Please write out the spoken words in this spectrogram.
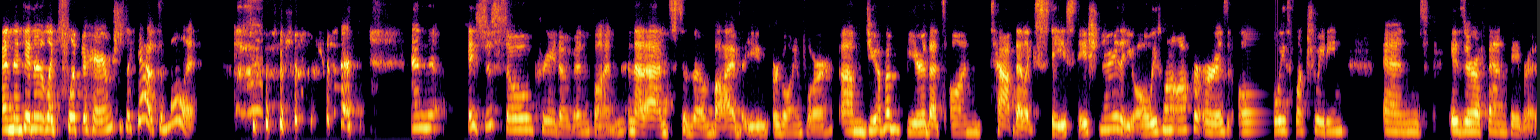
And then Dana like flipped her hair and she's like, yeah, it's a mullet. and it's just so creative and fun. And that adds to the vibe that you are going for. Um, do you have a beer that's on tap that like stays stationary that you always want to offer, or is it always fluctuating? And is there a fan favorite?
